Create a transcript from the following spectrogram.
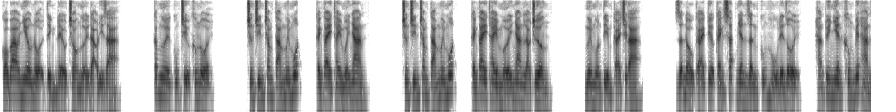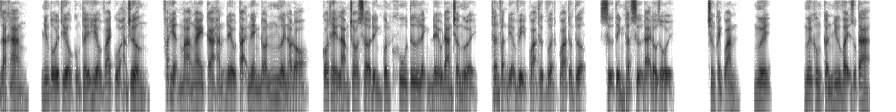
có bao nhiêu nội tình đều cho người đào đi ra. Các ngươi cũng chịu không nổi. Chương chín trăm tám mươi 981, cánh tay thay mới nhan. Chương chín trăm tám mươi 981, cánh tay thay mới nhan lao trương. Ngươi muốn tìm cái chết ta. Dẫn đầu cái kia cảnh sát nhân dân cũng hù đến rồi hắn tuy nhiên không biết hàn gia khang nhưng tối thiểu cũng thấy hiểu vai của hắn trương phát hiện mà ngay cả hắn đều tại nên đón người nào đó có thể làm cho sở đỉnh quân khu tư lệnh đều đang chờ người thân phận địa vị quả thực vượt quá tưởng tượng sự tình thật sự đại đầu rồi. Trương cảnh quan ngươi ngươi không cần như vậy giúp ta.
